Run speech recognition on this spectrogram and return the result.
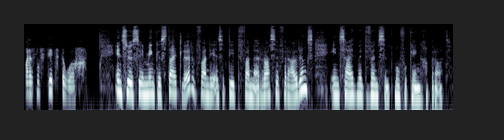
maar dit is nog steeds te hoog. En so sê Minke Steytler van die Instituut van Rasseverhoudings en sy het met Vincent Mofokeng gepraat.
